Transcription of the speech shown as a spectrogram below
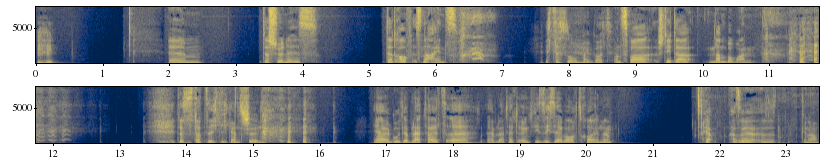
Mhm. Ähm, das Schöne ist, da drauf ist eine Eins. Ist das so? Mein Gott. Und zwar steht da Number One. das ist tatsächlich ganz schön. ja, gut, er bleibt halt, äh, er bleibt halt irgendwie sich selber auch treu, ne? Ja, also, also Genau.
